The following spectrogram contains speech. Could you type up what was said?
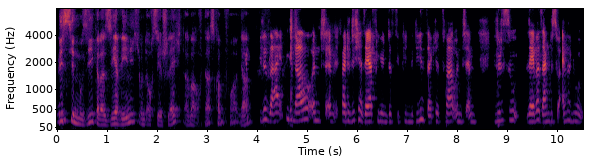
bisschen Musik, aber sehr wenig und auch sehr schlecht, aber auch das kommt vor, ja. Viele Seiten, genau. Und ähm, weil du dich ja sehr vielen Disziplinen bedienst, sag ich jetzt mal. Und ähm, würdest du selber sagen, bist du einfach nur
